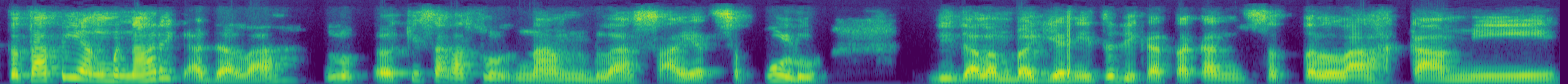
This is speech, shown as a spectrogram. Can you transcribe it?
Tetapi yang menarik adalah eh, kisah Rasul 16 ayat 10 di dalam bagian itu dikatakan setelah kami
